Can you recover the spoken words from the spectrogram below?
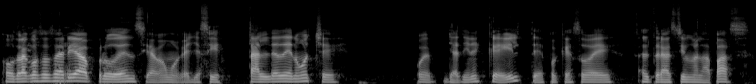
Otra cosa Este- sería prudencia, como que ya si es tarde de noche, pues ya tienes que irte, porque eso es alteración a la paz.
